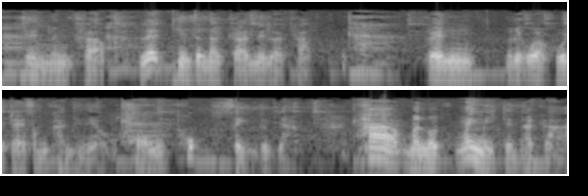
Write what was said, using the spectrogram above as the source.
คะเช่นนั้นครับอ่าและจินตนาการนี่แหละครับค่ะเป็นเรียกว่าหัวใจสำคัญทีเดียวค่ะของทุกสิ่งทุกอย่าง ถ้ามนุษย์ไม่มีจินตนาการ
